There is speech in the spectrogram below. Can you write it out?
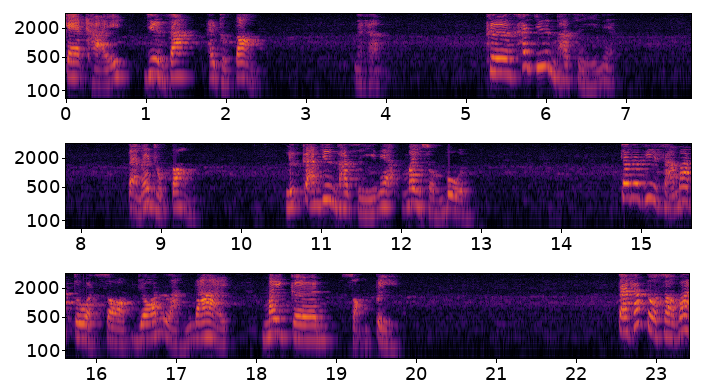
แก้ไขยื่นซะให้ถูกต้องนะครับ คือถ้ายื่นภาษีเนี่ย แต่ไม่ถูกต้อง หรือการยื่นภาษีเนี่ยไม่สมบูรณ์ เจ้าหน้าที่สามารถตรวจสอบย้อนหลังได้ ไม่เกิน 2 ปี แต่ถ้าตรวจสอบว่า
